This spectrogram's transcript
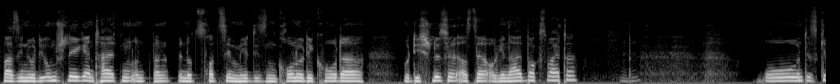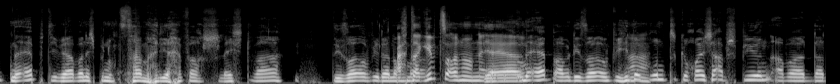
quasi nur die Umschläge enthalten und man benutzt trotzdem hier diesen Chronodecoder und die Schlüssel aus der Originalbox weiter. Und es gibt eine App, die wir aber nicht benutzt haben, weil die einfach schlecht war. Die soll irgendwie dann noch Ach, mal da gibt's auch noch eine Ja, ja. App. eine App, aber die soll irgendwie Ah. Hintergrundgeräusche abspielen, aber das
